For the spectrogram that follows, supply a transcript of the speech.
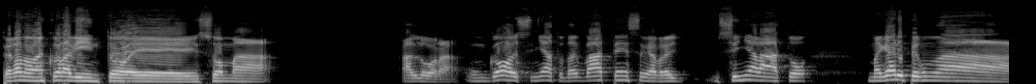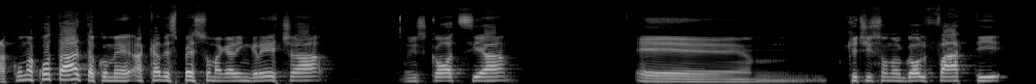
però non ha ancora vinto e insomma allora, un gol segnato da Vattens l'avrei segnalato magari per una, con una quota alta come accade spesso magari in Grecia, in Scozia, ehm, che ci sono gol fatti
